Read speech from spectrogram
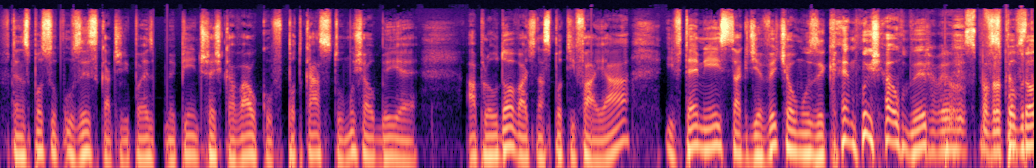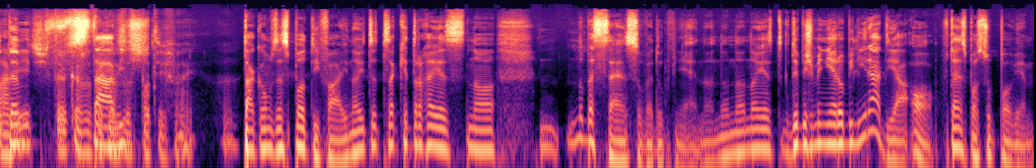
w ten sposób uzyska, czyli powiedzmy 5-6 kawałków podcastu, musiałby je uploadować na Spotify'a i w te miejsca, gdzie wyciął muzykę, musiałby z powrotem, z powrotem wstawić, wstawić ze Spotify. taką ze Spotify. No i to takie trochę jest no, no bez sensu według mnie. No, no, no, no jest, gdybyśmy nie robili radia, o, w ten sposób powiem,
